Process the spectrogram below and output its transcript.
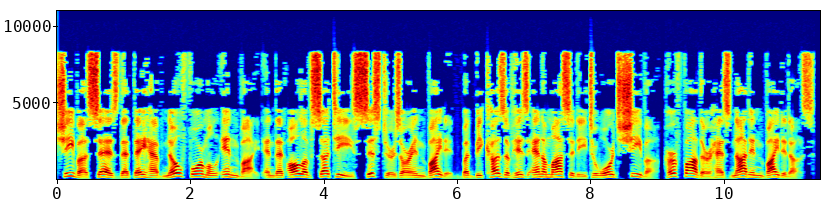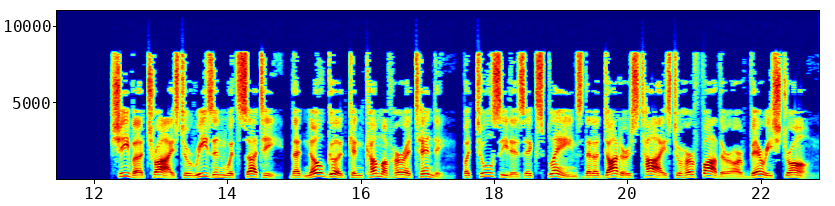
Shiva says that they have no formal invite and that all of Sati's sisters are invited but because of his animosity towards Shiva, her father has not invited us. Shiva tries to reason with Sati, that no good can come of her attending, but Tulsidas explains that a daughter's ties to her father are very strong.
